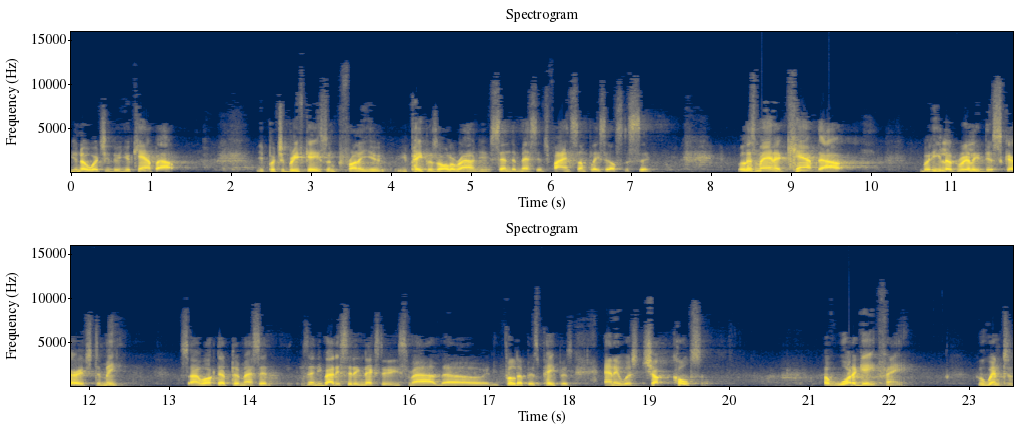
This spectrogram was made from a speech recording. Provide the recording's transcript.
you know what you do. You camp out. You put your briefcase in front of you, your papers all around you, send a message, find someplace else to sit. Well, this man had camped out, but he looked really discouraged to me. So I walked up to him. I said, Is anybody sitting next to you? He smiled, no. And he pulled up his papers, and it was Chuck Colson of Watergate fame, who went to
